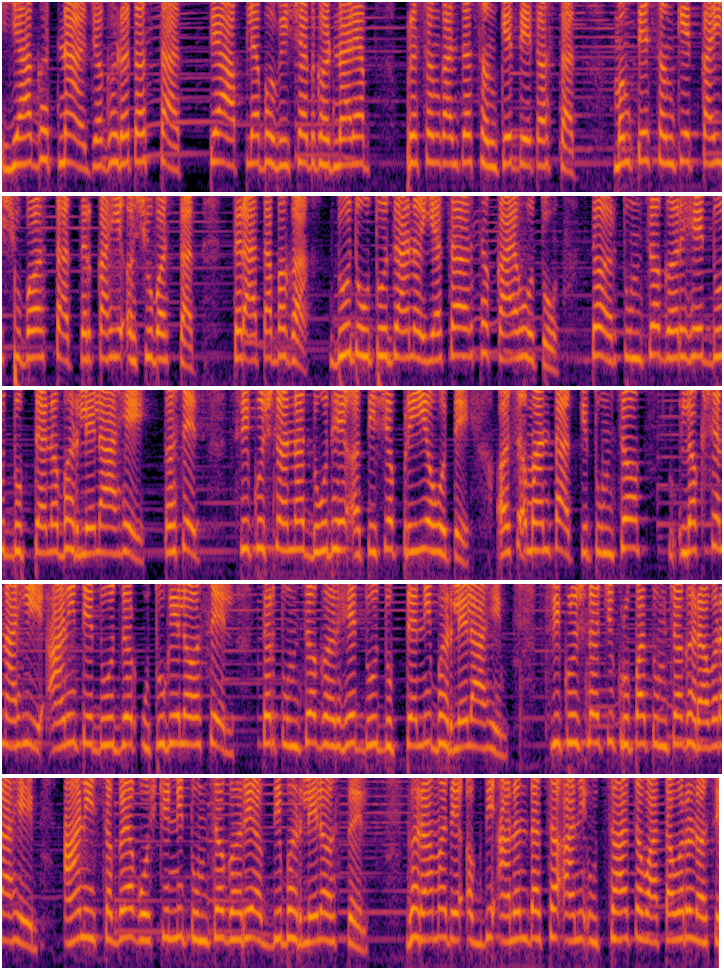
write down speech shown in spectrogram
या घटना ज्या घडत असतात त्या आपल्या भविष्यात घडणाऱ्या प्रसंगांचा संकेत देत असतात. मग ते संकेत काही शुभ असतात तर काही अशुभ असतात. तर आता बघा दूध उतू जाणं याचा अर्थ काय होतो? तर तुमचं घर हे दूध दुपत्यानं भरलेलं आहे. तसेच श्रीकृष्णांना दूध हे अतिशय प्रिय होते. असं मानतात की तुमचं लक्ष नाही आणि ते दूध जर उतू गेलं असेल तर तुमचं घर हे दूध दुपत्यांनी भरलेलं आहे. श्रीकृष्णाची कृपा तुमच्या घरावर आहे आणि सगळ्या गोष्टींनी तुमचं घर हे अगदी भरलेलं असेल. घरामध्ये अगदी आनंदाचं आणि उत्साहाचं वातावरण असेल.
